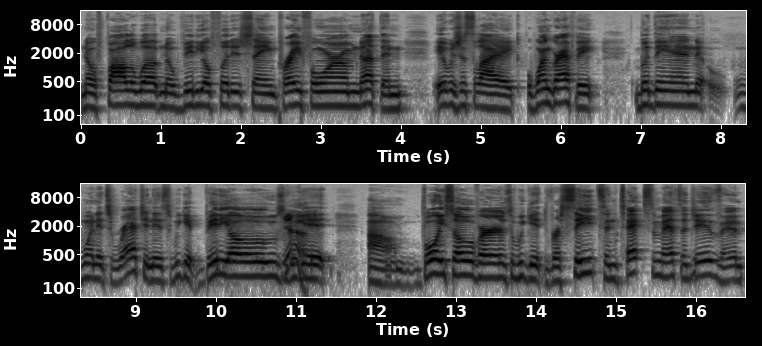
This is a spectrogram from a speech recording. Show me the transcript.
No follow up, no video footage saying pray for him, nothing. It was just like one graphic. But then when it's ratchetness, we get videos, Yeah. we get um, voiceovers, we get receipts and text messages, and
